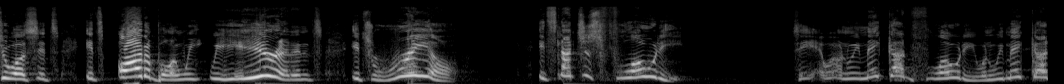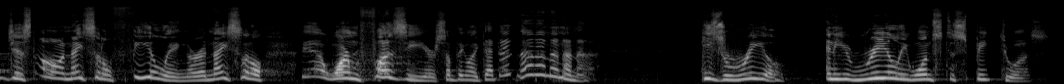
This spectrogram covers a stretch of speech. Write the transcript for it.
to us, it's, it's audible and we, we hear it and it's, it's real. It's not just floaty. See, when we make God floaty, when we make God just, oh, a nice little feeling or a nice little yeah, warm fuzzy or something like that, no, no, no, no, no. He's real and He really wants to speak to us.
